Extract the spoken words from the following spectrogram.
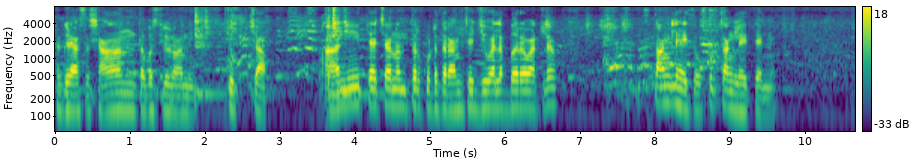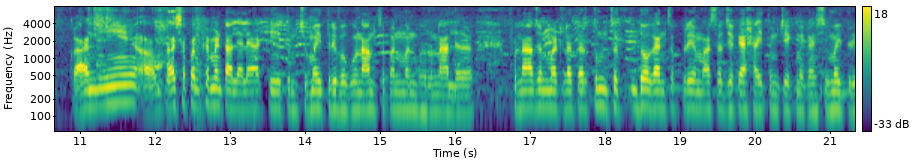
सगळे असं शांत बसलेलो आम्ही चुपचाप. आणि त्याच्यानंतर कुठं तर आमच्या जीवाला बरं वाटलं. चांगले आहेत तो खूप चांगले आहेत त्यांनी. आणि अशा पण कमेंट आलेल्या की तुमची मैत्री बघून आमचं पण मन भरून आलं. पुन्हा अजून म्हटलं तर तुमचं दोघांचं प्रेम असं जे काय आहे तुमची एकमेकांशी मैत्री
